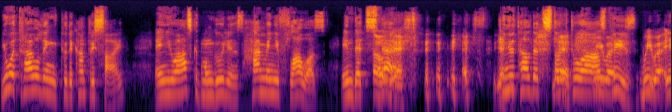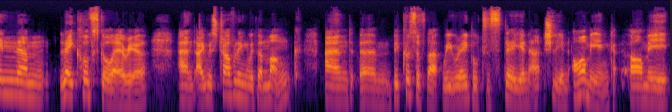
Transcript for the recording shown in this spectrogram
you were traveling to the countryside and you asked Mongolians how many flowers in that steppe. Oh yes, yes. Can you tell that story Yeah, to us, we were, please? We were in um, Lake Hovsgol area, and I was traveling with a monk, and um, because of that, we were able to stay in actually an army in, army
